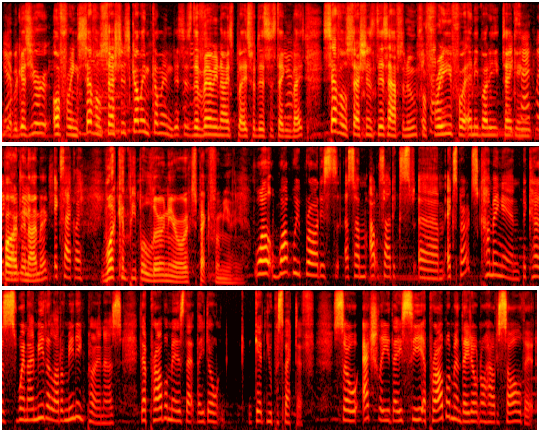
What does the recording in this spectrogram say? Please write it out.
Yeah. because you're offering several sessions. Come in, come in. This is the very nice place where this is taking yeah. place. Several sessions this afternoon for exactly. free for anybody taking exactly. part in IMEX. Exactly. What can people learn here or expect from you here? Well, what we brought is uh, some outside ex um, experts coming in because when I meet a lot of meeting planners, their problem is that they don't get new perspective. So actually they see a problem and they don't know how to solve it.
